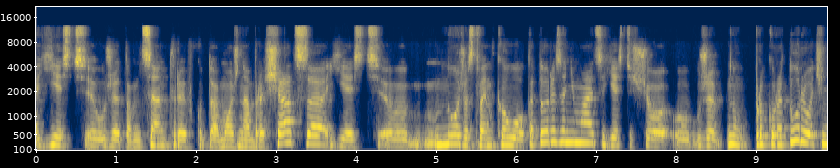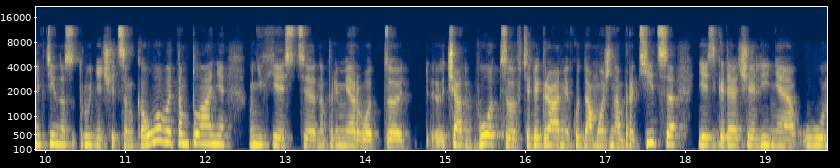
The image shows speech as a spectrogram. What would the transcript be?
есть э, уже там центры, куда можно обращаться, есть э, множество НКО, которые занимаются, есть еще э, уже, ну, прокуратура очень активно сотрудничает с НКО в этом плане. У них есть, например, вот чат-бот в Телеграме, куда можно обратиться, есть горячая линия у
